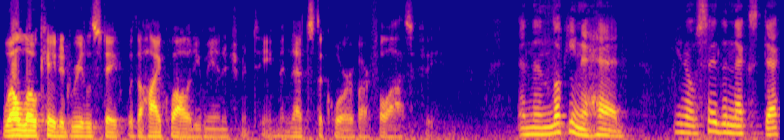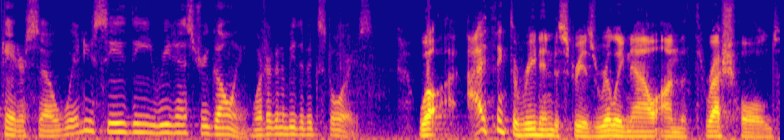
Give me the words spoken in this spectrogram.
well located real estate with a high quality management team, and that's the core of our philosophy. And then looking ahead, you know, say the next decade or so, where do you see the REIT industry going? What are going to be the big stories? Well, I think the REIT industry is really now on the threshold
